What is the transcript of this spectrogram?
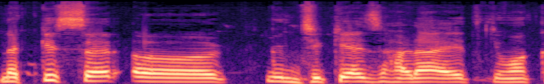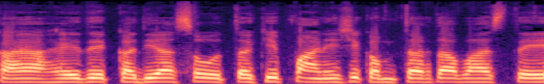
नक्कीच सर अ, जी काही झाडं आहेत किंवा काय आहे ते कधी असं होतं की पाण्याची कमतरता भासते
